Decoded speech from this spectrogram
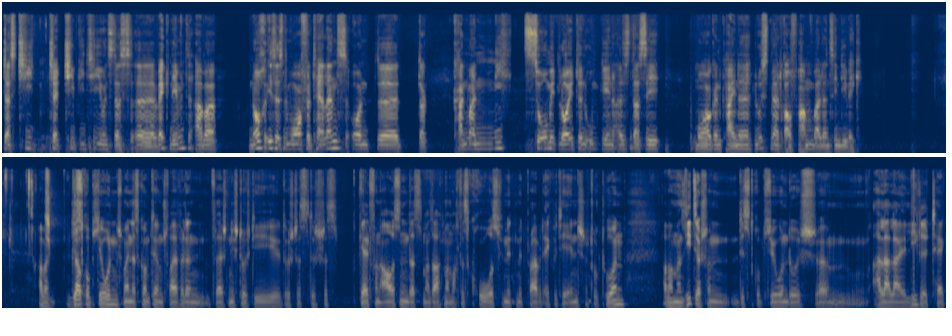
das Chat-GPT uns das äh, wegnimmt, aber noch ist es ein War for Talents und äh, da kann man nicht so mit Leuten umgehen, als dass sie morgen keine Lust mehr drauf haben, weil dann sind die weg. Aber Disruption, ich meine, das kommt ja im Zweifel dann vielleicht nicht durch die, durch das, durch das Geld von außen, dass man sagt, man macht das groß mit, mit Private Equity ähnlichen Strukturen. Aber man sieht ja schon Disruption durch ähm, allerlei Legal Tech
